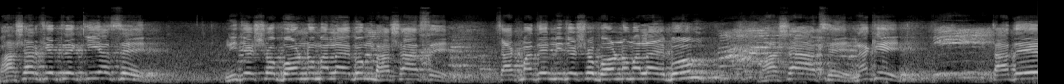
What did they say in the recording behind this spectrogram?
ভাষার ক্ষেত্রে কি আছে? নিজস্ব বর্ণমালা এবং ভাষা আছে। চাকমাদের নিজস্ব বর্ণমালা এবং ভাষা আছে, নাকি? তাদের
